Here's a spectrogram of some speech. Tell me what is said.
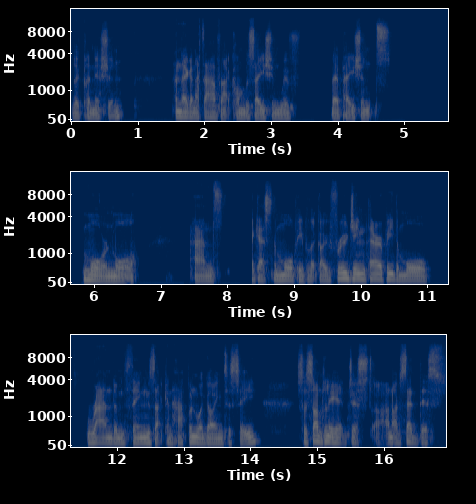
the clinician and they're going to have to have that conversation with their patients more and more. And I guess the more people that go through gene therapy, the more random things that can happen we're going to see. So suddenly it just, and I've said this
